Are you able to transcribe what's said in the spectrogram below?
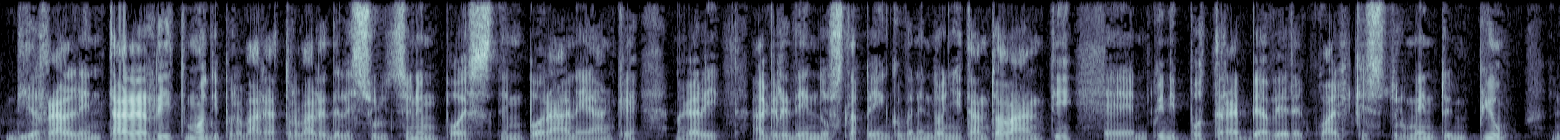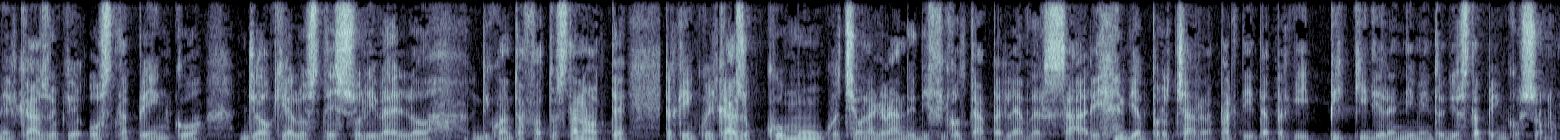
di, rallentare il ritmo, di provare a trovare delle soluzioni un po' estemporanee, anche magari aggredendo Stapenko, venendo ogni tanto avanti, eh, quindi potrebbe avere qualche strumento in più nel caso che Ostapenko giochi allo stesso livello di quanto ha fatto stanotte, perché in quel caso comunque c'è una grande difficoltà per le avversarie di approcciare la partita perché i picchi di rendimento di Ostapenko sono,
